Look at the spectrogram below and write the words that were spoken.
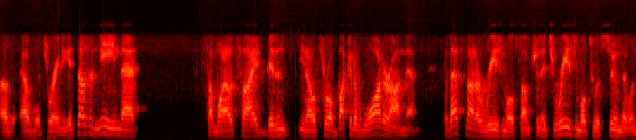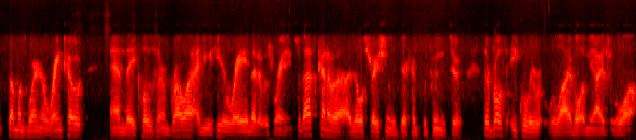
of, of it's raining it doesn't mean that someone outside didn't you know throw a bucket of water on them but that's not a reasonable assumption it's reasonable to assume that when someone's wearing a raincoat and they close their umbrella and you hear rain that it was raining so that's kind of a, an illustration of the difference between the two they're both equally reliable in the eyes of the law.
